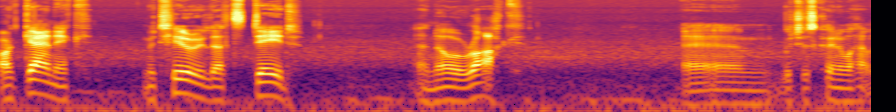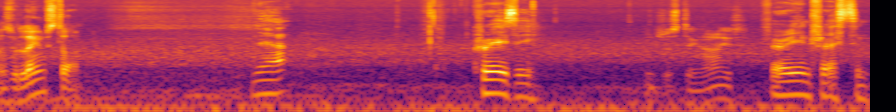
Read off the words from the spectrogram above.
organic material that's dead and no rock, um, which is kind of what happens with limestone. Yeah. Crazy. Interesting, right? Very interesting.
